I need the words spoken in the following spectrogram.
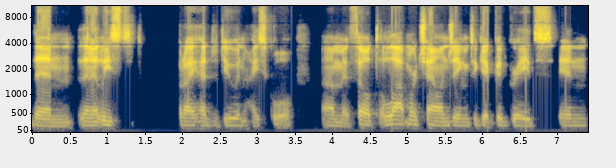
than than at least what I had to do in high school. Um, it felt a lot more challenging to get good grades in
